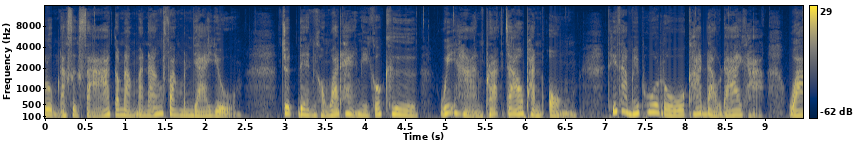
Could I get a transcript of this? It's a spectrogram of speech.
กลุ่มนักศึกษากำลังมานั่งฟังบรรยายอยู่ จุดเด่นของวัดแห่งนี้ก็คือ วิหารพระเจ้าพันองค์ ที่ทำให้ผู้รู้คาดเดาได้ค่ะ ว่า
